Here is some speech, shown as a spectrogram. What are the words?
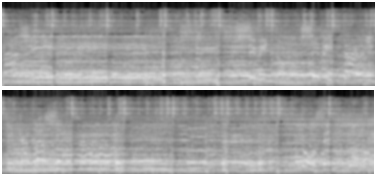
らし市民の市民たる生き方さどうせどこか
